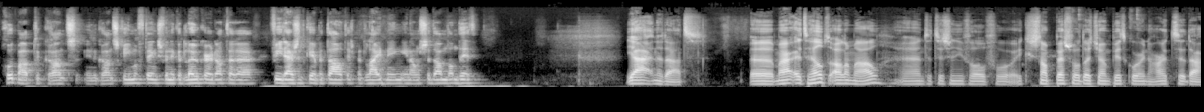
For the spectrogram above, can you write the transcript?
goed. Maar op de grand, in de grand scheme of things vind ik het leuker dat er 4000 keer betaald is met Lightning in Amsterdam dan dit. Ja, inderdaad. Uh, maar het helpt allemaal. En het is in ieder geval voor. Ik snap best wel dat jouw Bitcoin hard, uh, daar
